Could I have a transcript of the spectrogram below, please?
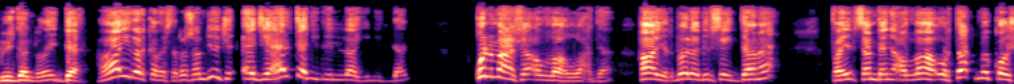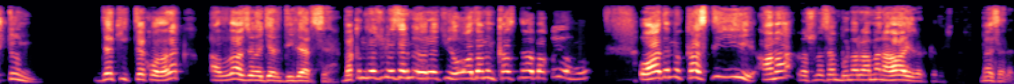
Bu yüzden dolayı de. Hayır arkadaşlar. Resulullah diyor ki eceelteni lillahi nidden. Kul maşaallahu vahde. Hayır böyle bir şey deme. Tayyip sen beni Allah'a ortak mı koştun? De ki tek olarak Allah Azze ve Celle dilerse. Bakın Resulullah Sallam öğretiyor. O adamın kastına bakıyor mu? O adamın kastı iyi ama Resulullah Sallam buna rağmen hayır arkadaşlar. Mesela.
